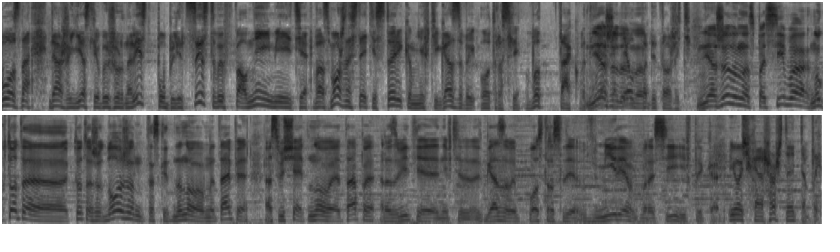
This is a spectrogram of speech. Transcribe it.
поздно. Даже если вы журналист, публицист, вы вполне имеете возможность стать историком нефтегазовой отрасли. Вот так вот. Неожиданно. Я хотел подытожить. Неожиданно, спасибо. Ну, кто-то кто же должен, так сказать, на новом этапе освещать новые этапы развития нефтегазовой отрасли в мире, в России и в Прикале. И очень хорошо, что это вы.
